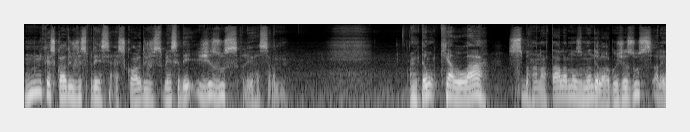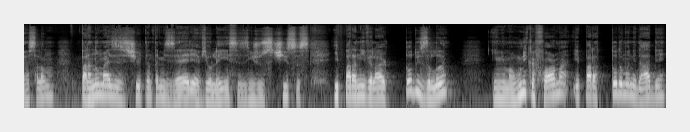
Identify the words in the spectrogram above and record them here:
única escola de jurisprudência, a escola de jurisprudência de Jesus. Salam. Então, que Allah subhanahu wa ta'ala nos mande logo Jesus salam, para não mais existir tanta miséria, violências, injustiças e para nivelar todo o Islã em uma única forma e para toda a humanidade,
